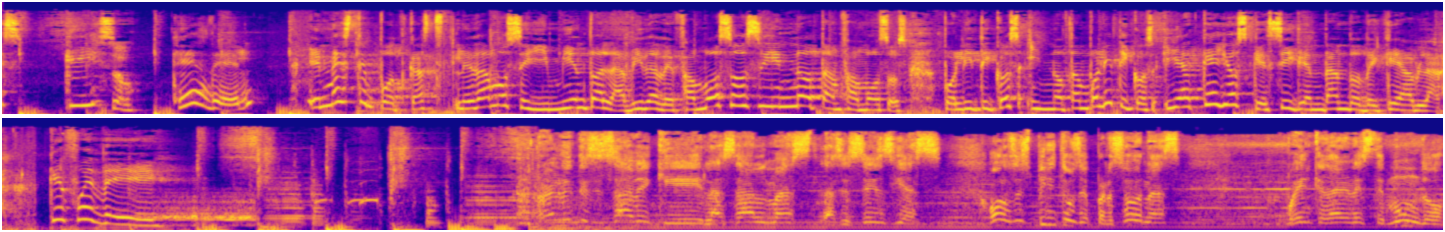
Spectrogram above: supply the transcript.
es? ¿Qué hizo? ¿Qué es de él? En este podcast le damos seguimiento a la vida de famosos y no tan famosos, políticos y no tan políticos, y aquellos que siguen dando de qué hablar. ¿Qué fue de...? Realmente se sabe que las almas, las esencias o los espíritus de personas pueden quedar en este mundo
